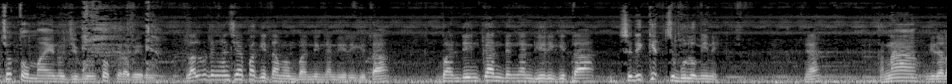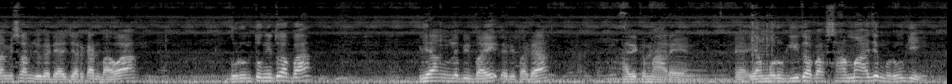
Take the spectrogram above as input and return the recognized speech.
Coto maino jibun to kuraberu. Lalu dengan siapa kita membandingkan diri kita? Bandingkan dengan diri kita sedikit sebelum ini. Ya. Karena di dalam Islam juga diajarkan bahwa beruntung itu apa? Yang lebih baik daripada hari kemarin. Ya, yang merugi itu apa? Sama aja merugi.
